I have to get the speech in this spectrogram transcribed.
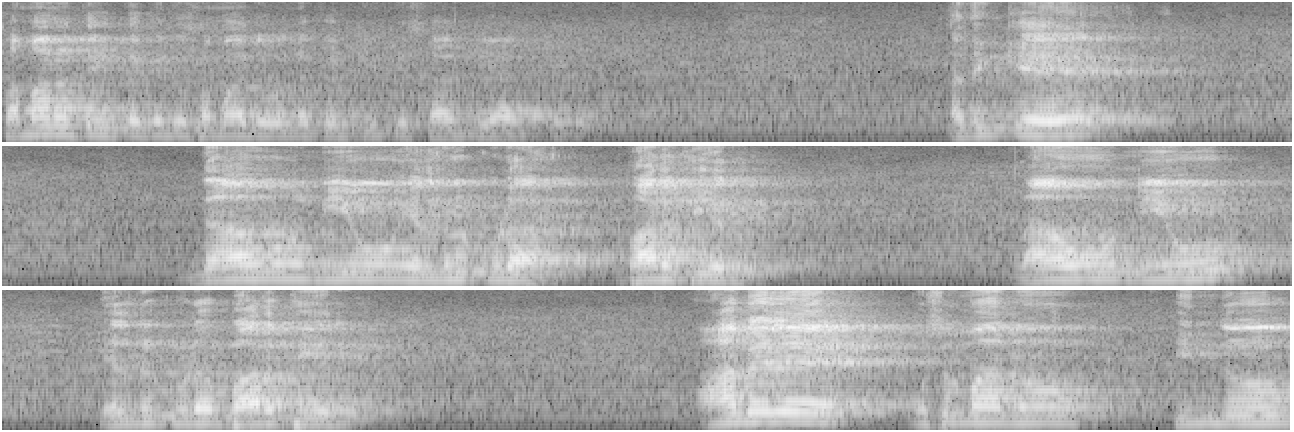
ಸಮಾನತೆ ಇರ್ತಕ್ಕಂಥ ಸಮಾಜವನ್ನು ಕಟ್ಟಲಿಕ್ಕೆ ಸಾಧ್ಯ ಆಗ್ತದೆ. ಅದಕ್ಕೆ ನಾವು, ನೀವು ಎಲ್ಲರೂ ಕೂಡ ಭಾರತೀಯರು. ನಾವು, ನೀವು ಎಲ್ಲರೂ ಕೂಡ ಭಾರತೀಯರು. ಆಮೇಲೆ ಮುಸಲ್ಮಾನು ಹಿಂದೂ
